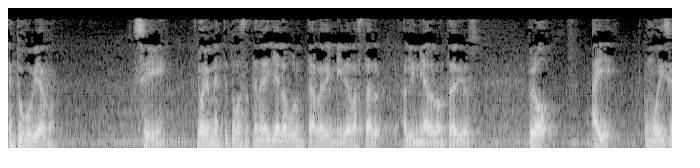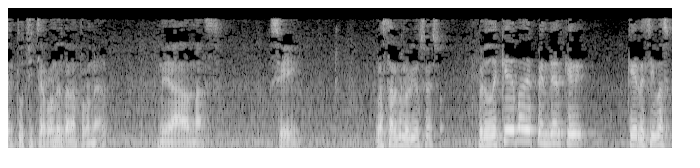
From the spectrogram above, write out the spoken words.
en tu gobierno. Sí. Obviamente tú vas a tener ya la voluntad redimida, va a estar alineado a la voluntad de Dios. Pero ahí, como dicen, tus chicharrones van a tronar. Ni nada más. Sí. Va a estar glorioso eso. Pero ¿de qué va a depender que, que recibas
